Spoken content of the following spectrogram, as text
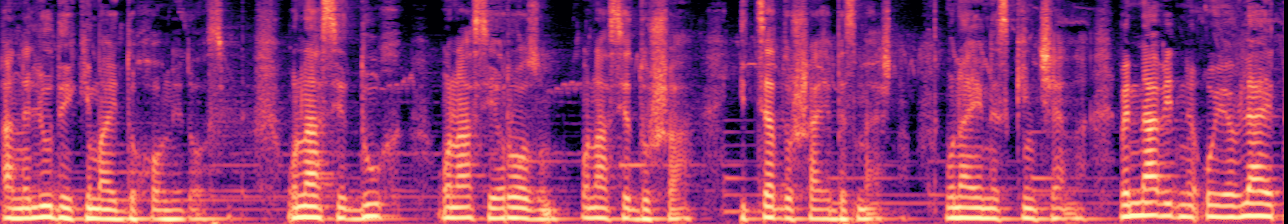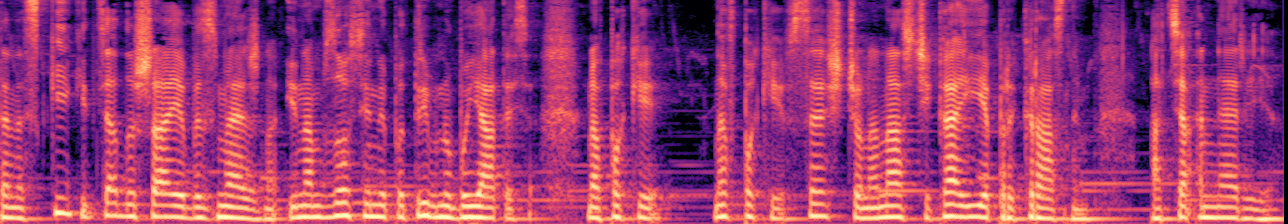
а не люди, які мають духовний досвід. У нас є дух, у нас є розум, у нас є душа, і ця душа є безмежна. Вона є нескінченна. Ви навіть не уявляєте, наскільки ця душа є безмежна, і нам зовсім не потрібно боятися. Навпаки, навпаки, все, що на нас чекає, є прекрасним. А ця енергія,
